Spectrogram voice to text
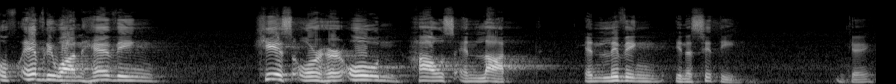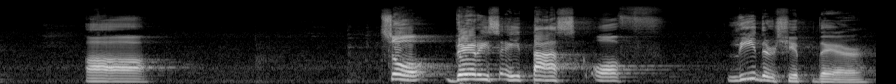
of everyone having his or her own house and lot and living in a city. Okay? Uh, so there is a task of leadership there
